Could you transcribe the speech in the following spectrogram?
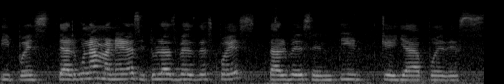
y pues de alguna manera si tú las ves después, tal vez sentir que ya puedes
